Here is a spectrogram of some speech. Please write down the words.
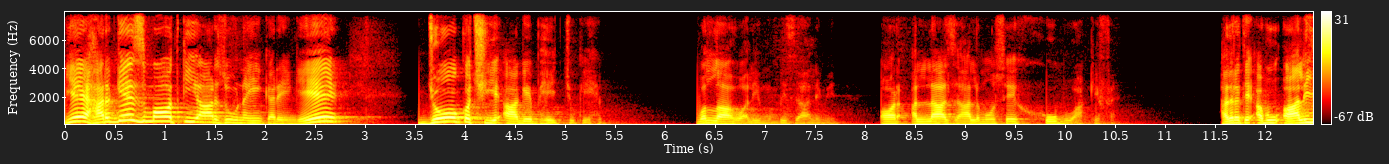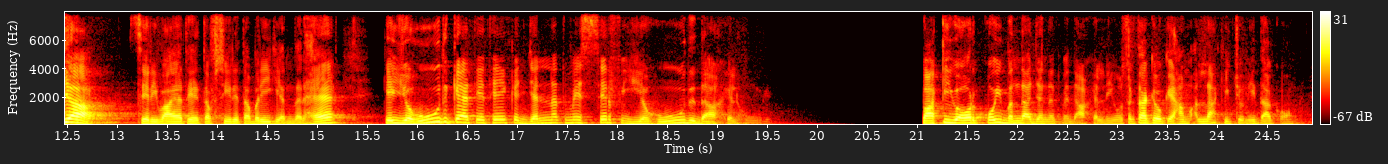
یہ ہرگز موت کی آرزو نہیں کریں گے جو کچھ یہ آگے بھیج چکے ہیں۔ واللہ علیم بالظالمین۔ اور اللہ ظالموں سے خوب واقف ہے۔ حضرت ابو عالیہ سے روایت ہے، تفسیر تبری کے اندر ہے کہ یہود کہتے تھے کہ جنت میں صرف یہود داخل ہوں گے۔ باقی اور کوئی بندہ جنت میں داخل نہیں ہو سکتا کیونکہ ہم اللہ کی چنیدہ قوم ہیں۔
